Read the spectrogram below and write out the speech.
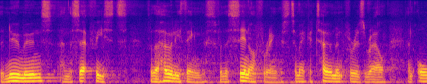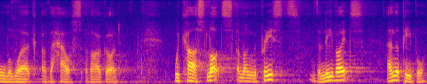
the new moons, and the set feasts, for the holy things, for the sin offerings, to make atonement for Israel, and all the work of the house of our God. We cast lots among the priests, the Levites, and the people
